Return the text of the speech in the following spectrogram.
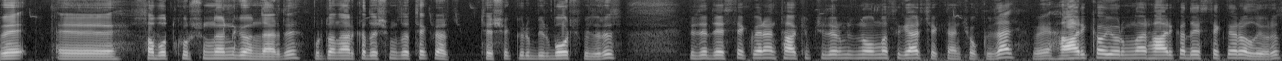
ve e, sabot kurşunlarını gönderdi. Buradan arkadaşımıza tekrar teşekkürü bir borç biliriz. Bize destek veren takipçilerimizin olması gerçekten çok güzel ve harika yorumlar, harika destekler alıyoruz.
